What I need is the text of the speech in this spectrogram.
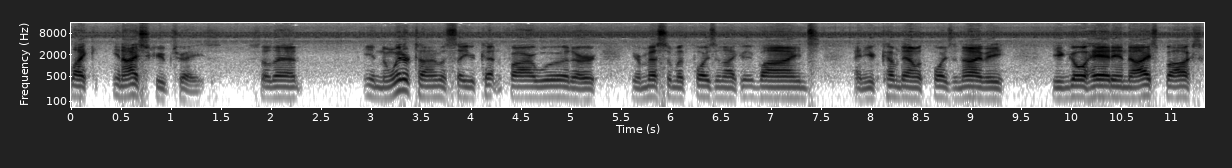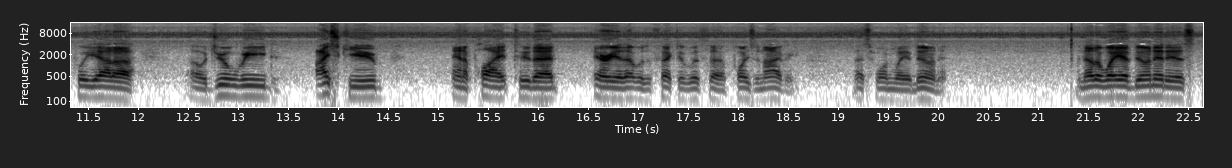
like in ice cube trays so that in the wintertime, let's say you're cutting firewood or you're messing with poison ivy vines and you come down with poison ivy, you can go ahead in the ice box, pull you out a, a jewelweed ice cube and apply it to that area that was affected with uh, poison ivy. That's one way of doing it. Another way of doing it is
